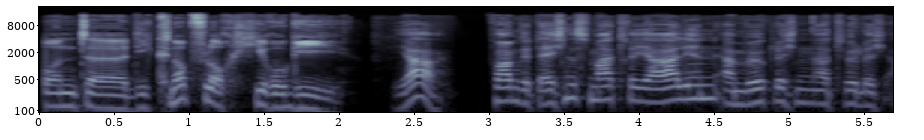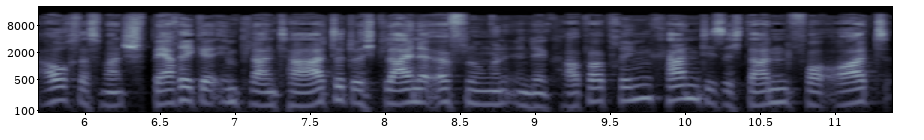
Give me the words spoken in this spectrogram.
und äh, die Knopflochchirurgie. Ja, Formgedächtnismaterialien ermöglichen natürlich auch, dass man sperrige Implantate durch kleine Öffnungen in den Körper bringen kann, die sich dann vor Ort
